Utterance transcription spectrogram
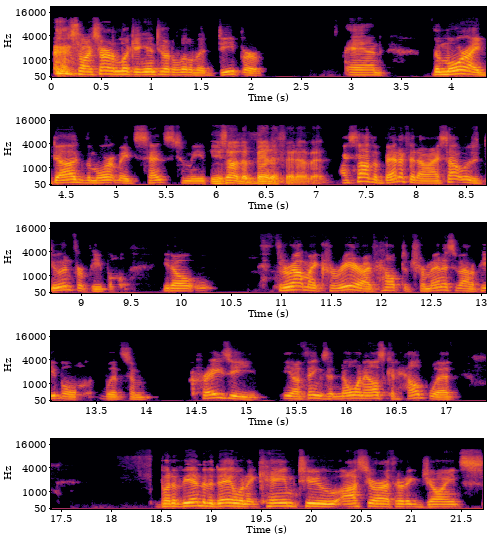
so I started looking into it a little bit deeper, and the more I dug, the more it made sense to me. You saw the benefit of it. I saw the benefit of it. I saw what it was doing for people. You know, throughout my career, I've helped a tremendous amount of people with some crazy, you know, things that no one else could help with. But at the end of the day, when it came to osteoarthritic joints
